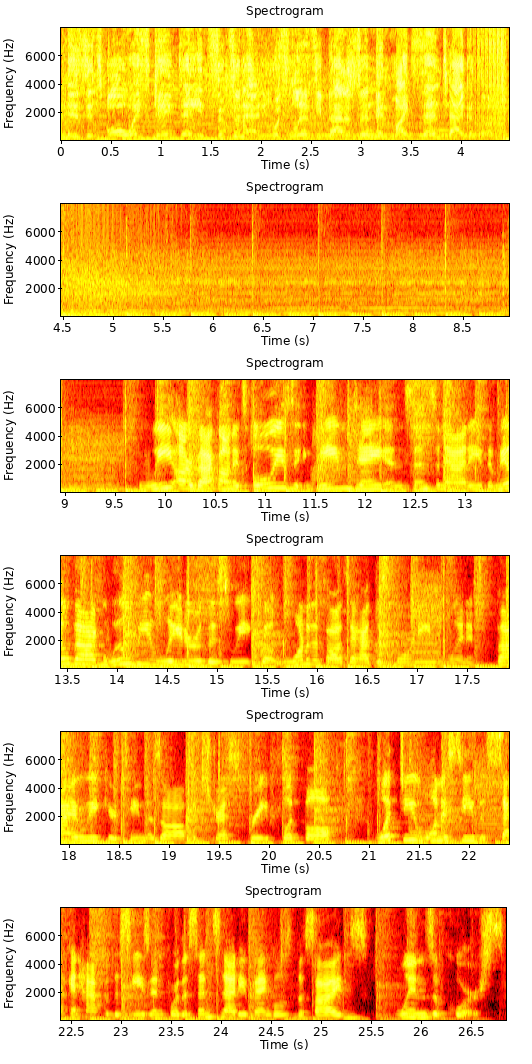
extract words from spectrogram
Is It's Always Game Day in Cincinnati with Lindsay Patterson and Mike Santagata. We are back on It's Always Game Day in Cincinnati. The mailbag will be later this week, but one of the thoughts I had this morning when it's bye week, your team is off, it's stress free football. What do you want to see the second half of the season for the Cincinnati Bengals besides wins, of course?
